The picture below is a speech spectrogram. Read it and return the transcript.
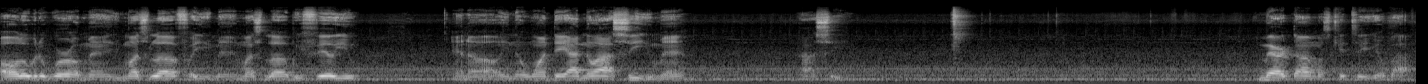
All over the world, man. Much love for you, man. Much love. We feel you. And, uh, you know, one day I know I'll see you, man. I'll see you. Marathon must continue about.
